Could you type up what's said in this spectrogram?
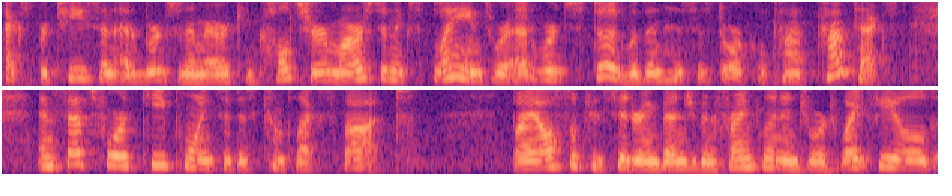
expertise in Edwards and American culture, Marsden explains where Edwards stood within his historical context and sets forth key points of his complex thought. By also considering Benjamin Franklin and George Whitefield,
